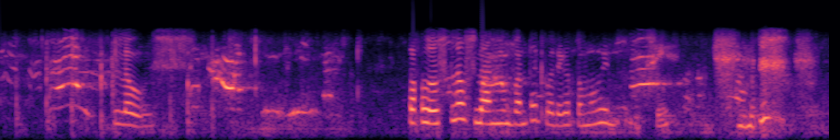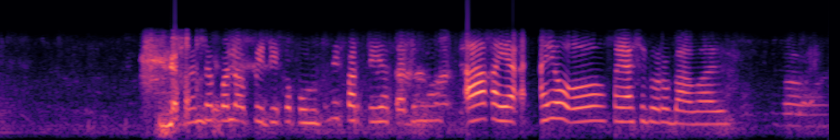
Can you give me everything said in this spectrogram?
Close. Pa close, close. Wala namang bantay. Pwede ka tumawid. See? Ganda pala, pwede ka pumunta. May party yata doon, no? Ah, kaya, ay oo, kaya siguro bawal. Wow.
